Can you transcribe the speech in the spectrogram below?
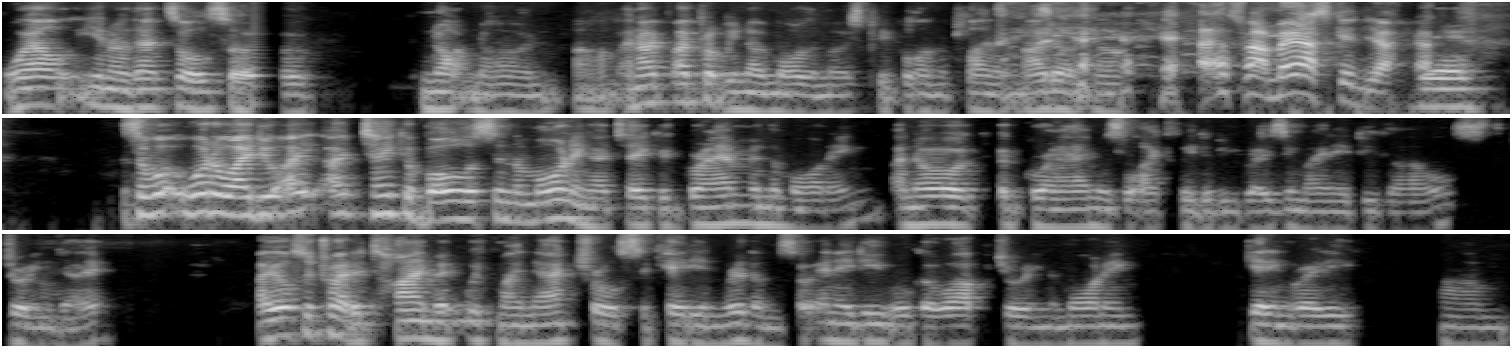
Well you know that's also not known. Um, and I, I, probably know more than most people on the planet i don't know. That's what i'm asking you yeah. so what, what do i do? I, I take a bolus in the morning. I take a gram in the morning. I know a, a gram is likely to be raising my nad levels during the day. I also try to time it with my natural circadian rhythm. So NAD will go up during the morning, getting ready. Um,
